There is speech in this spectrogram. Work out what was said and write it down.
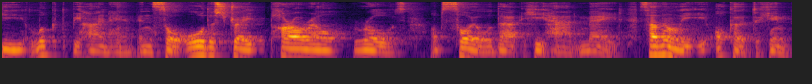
he looked behind him and saw all the straight parallel rows of soil that he had made. Suddenly, it occurred to him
